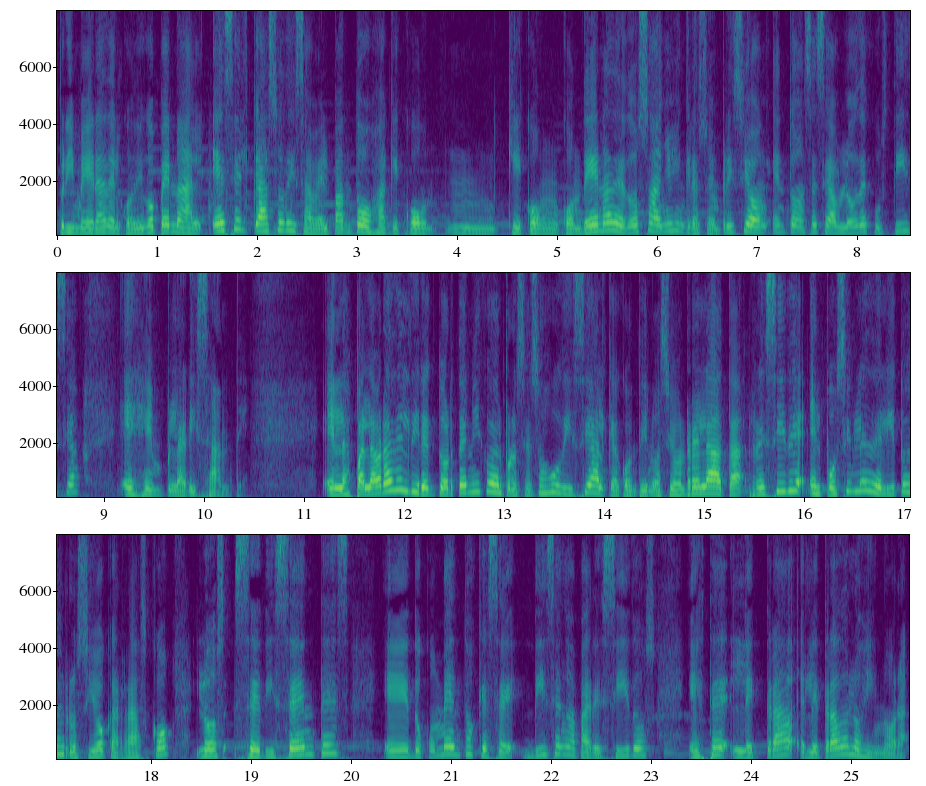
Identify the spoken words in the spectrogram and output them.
primera del Código Penal es el caso de Isabel Pantoja, que con, mm, que con condena de dos años ingresó en prisión, entonces se habló de justicia ejemplarizante. En las palabras del director técnico del proceso judicial, que a continuación relata, reside el posible delito de Rocío Carrasco, los sedicentes eh, documentos que se dicen aparecidos, este letrado los ignora.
